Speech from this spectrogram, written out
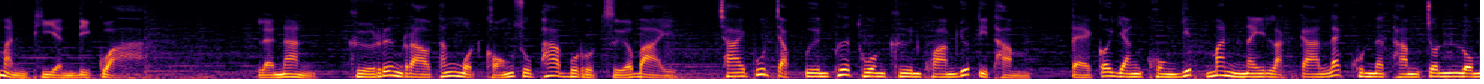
หมั่นเพียรดีกว่า และนั่นคือเรื่องราวทั้งหมดของสุภาพบุรุษเสือใบ ชายผู้จับปืนเพื่อทวงคืนความยุติธรรม แต่ก็ยังคงยึดมั่นในหลักการและคุณธรรมจนลม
